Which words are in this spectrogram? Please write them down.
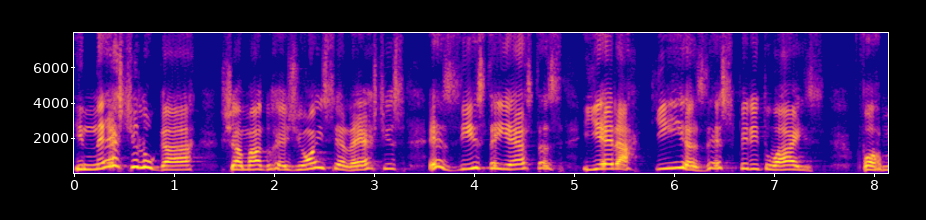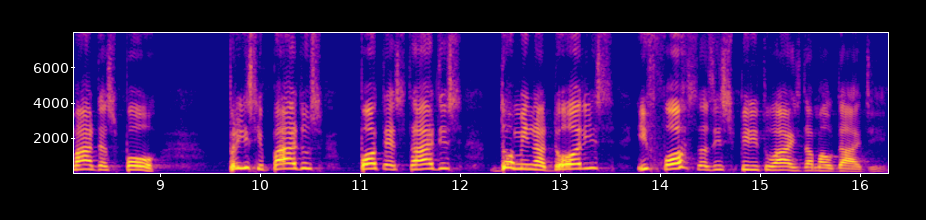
E neste lugar, chamado regiões celestes, existem estas hierarquias espirituais formadas por principados, potestades, dominadores e forças espirituais da maldade.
